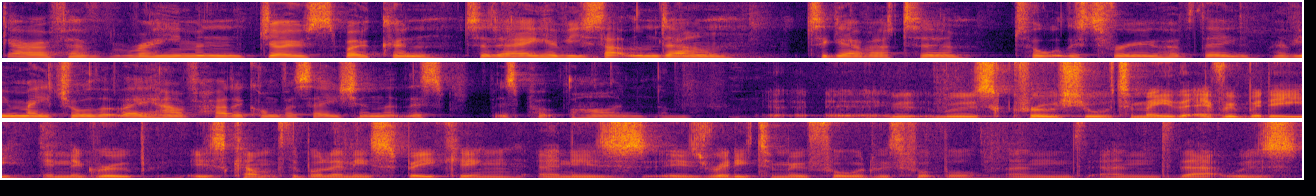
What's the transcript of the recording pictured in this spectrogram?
Gareth, have Raheem and Joe spoken today? Have you sat them down together to talk this through? Have they? Have you made sure that they have had a conversation that this is put behind them? it was crucial to me that everybody in the group is comfortable and is speaking and is is ready to move forward with football, and and that was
